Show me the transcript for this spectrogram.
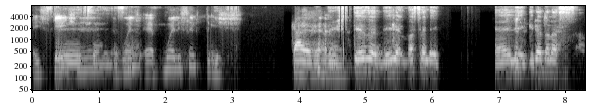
é skate, sim, né? Sim, é, bom ele, é bom ele sempre triste. Cara, é a tristeza dele é a nossa alegria. É a alegria da nação.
